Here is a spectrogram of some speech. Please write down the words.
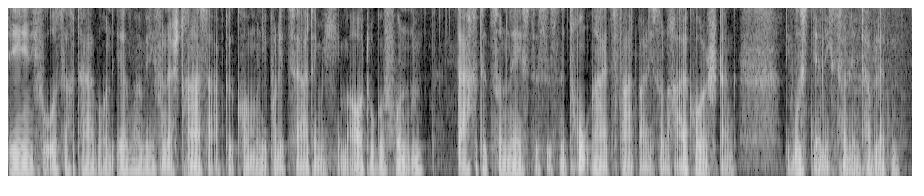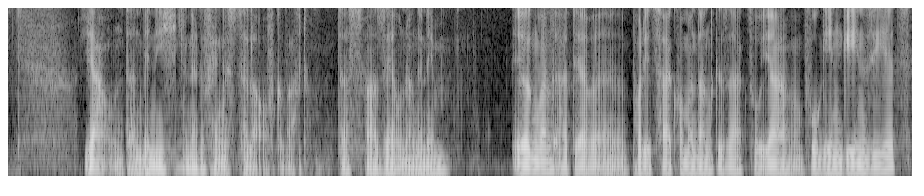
den ich verursacht habe, und irgendwann bin ich von der Straße abgekommen und die Polizei hatte mich im Auto gefunden, dachte zunächst, es ist eine Trunkenheitsfahrt, weil ich so nach Alkohol stank. Die wussten ja nichts von den Tabletten. Ja, und dann bin ich in der Gefängniszelle aufgewacht. Das war sehr unangenehm. Irgendwann hat der äh, Polizeikommandant gesagt, so, ja, wohin gehen Sie jetzt?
